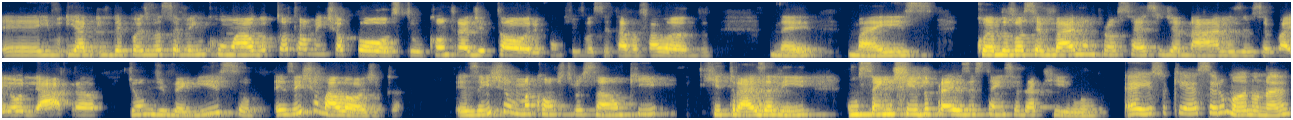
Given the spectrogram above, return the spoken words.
é, e, e, depois você vem com algo totalmente oposto, contraditório com o que você estava falando, né? Mas quando você vai num processo de análise, você vai olhar para de onde vem isso, existe uma lógica, existe uma construção que, que traz ali um sentido para a existência daquilo. É isso que é ser humano, né?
